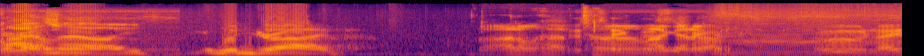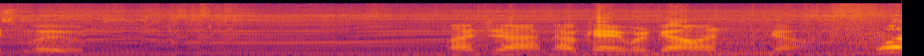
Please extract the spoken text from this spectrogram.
I don't know. It, it wouldn't drive. I don't have Just time. I gotta. Go. Ooh, nice move. Come on, John. Okay, we're going. Going. Whoa!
